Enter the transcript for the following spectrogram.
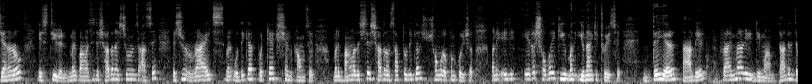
জেনারেল স্টুডেন্ট মানে বাংলাদেশের যে সাধারণ স্টুডেন্টস আছে স্টুডেন্ট রাইটস মানে অধিকার প্রোটেকশন কাউন্সিল মানে বাংলাদেশের সাধারণ ছাত্র অধিকার সংরক্ষণ পরিষদ। মানে এই যে এরা সবাই কি মানে ইউনাইটেড হয়েছে। দেয়ার তাদের প্রাইমারি ডিমান্ড তাদের যে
